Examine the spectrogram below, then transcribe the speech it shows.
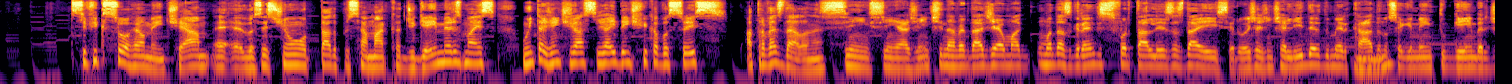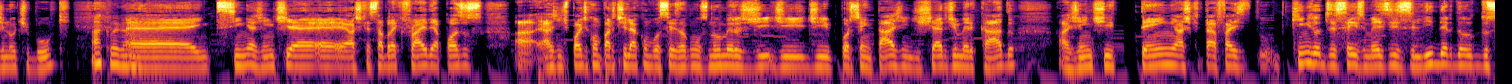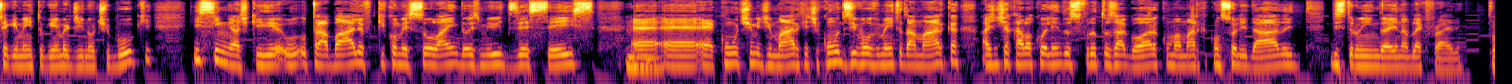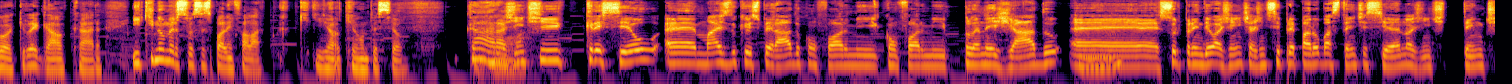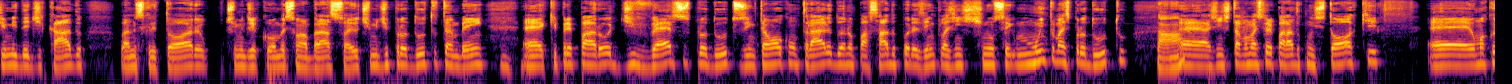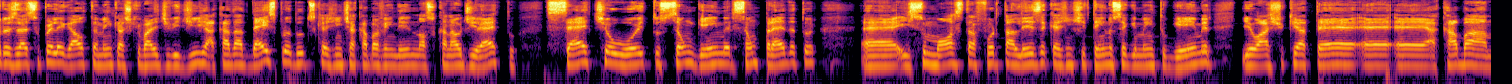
Se fixou realmente. É a- é- é- vocês tinham optado por ser a marca de gamers, mas muita gente já, já identifica vocês através dela, né? Sim, sim. A gente, na verdade, é uma, uma das grandes fortalezas da Acer. Hoje a gente é líder do mercado no segmento gamer de notebook. Ah, que legal. É, sim, a gente é, é- Acho que essa Black Friday, após os. A, a gente pode compartilhar com vocês alguns números de, de, de porcentagem de share de mercado. A gente tem, acho que tá, faz 15 ou 16 meses líder do, do segmento gamer de notebook. E sim, acho que o, o trabalho que começou lá em 2016 é, é- é com o time de marketing, com o desenvolvimento da marca, a gente acaba colhendo os frutos agora com uma marca consolidada e destruindo aí na Black Friday. Pô, que legal, cara. E que números vocês podem falar? O que, que aconteceu? Cara, a gente cresceu é, mais do que o esperado, conforme, conforme planejado. É, Surpreendeu a gente, a gente se preparou bastante esse ano. A gente tem um time dedicado lá no escritório, o time de e-commerce, um abraço aí. O time de produto também, é, que preparou diversos produtos. Então, ao contrário do ano passado, por exemplo, a gente tinha um muito mais produto. Tá. É, a gente estava mais preparado com estoque. É uma curiosidade super legal também, que acho que vale dividir. A cada 10 produtos que a gente acaba vendendo no nosso canal direto, 7 ou 8 são gamers, são Predator. É, isso mostra a fortaleza que a gente tem no segmento gamer. E eu acho que até é, é, acaba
